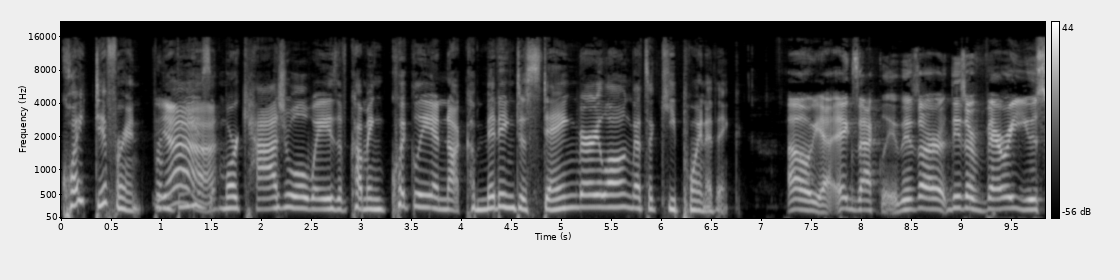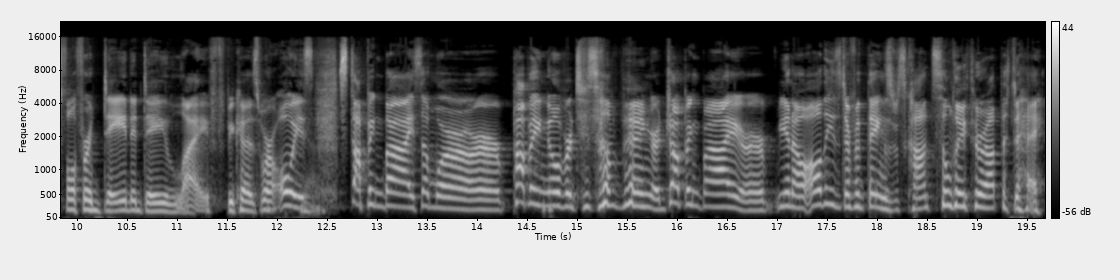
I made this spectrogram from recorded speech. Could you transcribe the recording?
quite different from Yeah. these more casual ways of coming quickly and not committing to staying very long. That's a key point, I think. Oh yeah, exactly. These are these are very useful for day-to-day life because we're always stopping by somewhere or popping over to something or dropping by or you know all these different things just constantly throughout the day.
